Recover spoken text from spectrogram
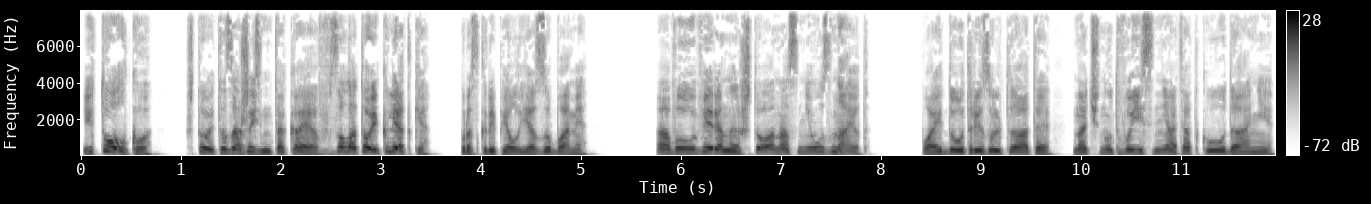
«И толку? Что это за жизнь такая в золотой клетке?» — проскрипел я зубами. «А вы уверены, что о нас не узнают? Пойдут результаты, начнут выяснять, откуда они.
